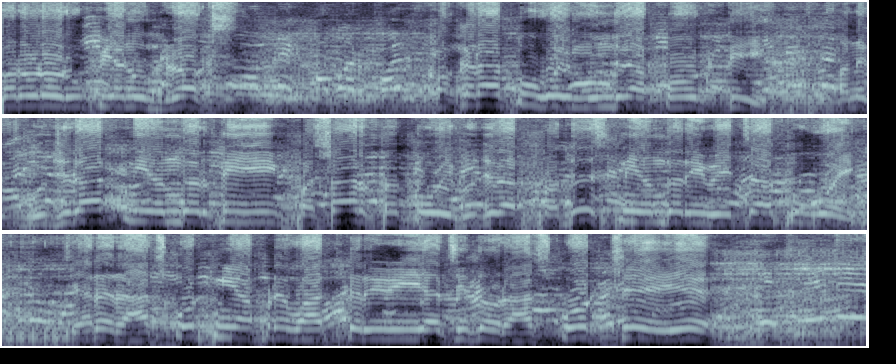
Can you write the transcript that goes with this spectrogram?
કરોડો રૂપિયાનું ડ્રગ્સ પકડાતું હોય મુંદ્રા પોર્ટથી અને ગુજરાતની અંદરથી પસાર થતું હોય, ગુજરાત પ્રદેશની અંદર ઈ વેચાતું હોય, જ્યારે રાજકોટની આપણે વાત કરી રહ્યા છીએ, તો રાજકોટ છે એ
